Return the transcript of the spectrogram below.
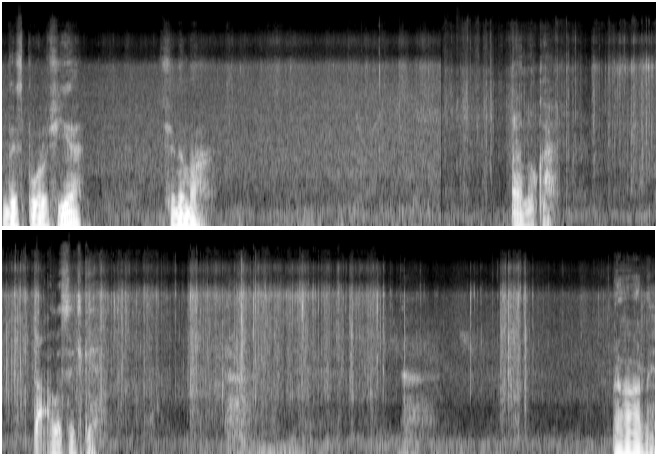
десь поруч є чи нема? А ну-ка. Та, лисички. Гарний.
